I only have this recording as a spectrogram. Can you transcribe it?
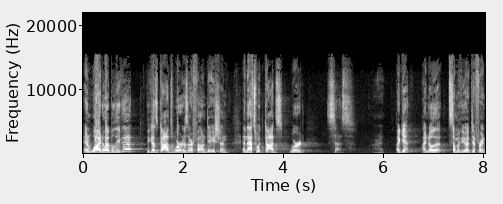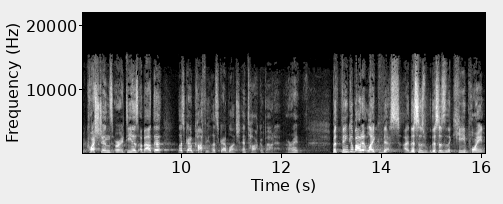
And why do I believe that? Because God's word is our foundation, and that's what God's word says. All right? Again, I know that some of you have different questions or ideas about that. Let's grab coffee, let's grab lunch, and talk about it. All right? But think about it like this. this, is, this is the key point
